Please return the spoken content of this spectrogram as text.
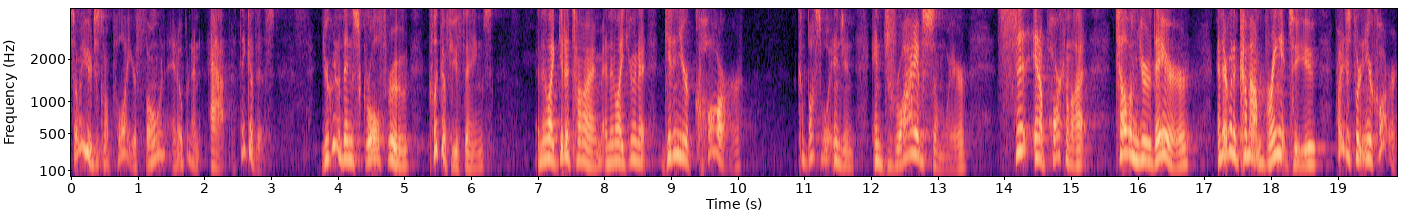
Some of you are just going to pull out your phone and open an app. Think of this. You're going to then scroll through, click a few things, and then like get a time, and then like you're going to get in your car, combustible engine, and drive somewhere, sit in a parking lot, tell them you're there, and they're going to come out and bring it to you. Probably just put it in your car.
